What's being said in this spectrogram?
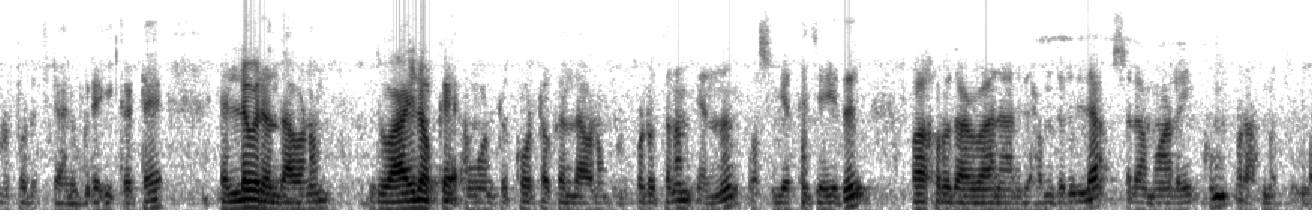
ഉൾപ്പെടുത്തി അനുഗ്രഹിക്കട്ടെ. എല്ലാവരും എന്താവണം ദ്വായിലൊക്കെ അങ്ങോട്ട് ഇക്കോട്ടൊക്കെ എന്താവണം ഉൾപ്പെടുത്തണം എന്ന് വസീയത്ത് ചെയ്ത്. വാഹുദ് അഹ്വാനാൻ അലഹമുല്ല അസ്സാം വലൈക്കും വാഹമത്തുള്ള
